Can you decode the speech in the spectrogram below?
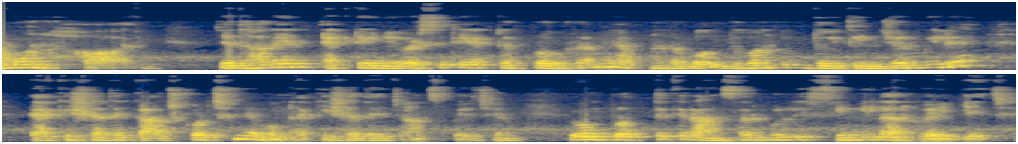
এমন হয় যে ধরেন একটা ইউনিভার্সিটি একটা প্রোগ্রামে আপনারা বন্ধু বান্ধব দুই, তিনজন মিলে একই সাথে কাজ করছেন এবং একই সাথে চান্স পেয়েছেন, এবং প্রত্যেকের আনসারগুলি সিমিলার হয়ে গিয়েছে,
